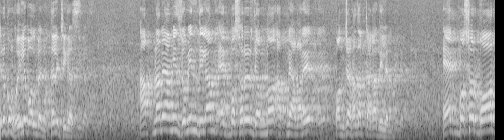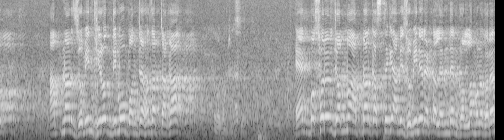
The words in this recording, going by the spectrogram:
এরকম হইলে বলবেন, তাহলে ঠিক আছে। আপনারে আমি জমিন দিলাম এক বছরের জন্য, আপনি আমারে পঞ্চাশ হাজার টাকা দিলেন। এক বছর পর আপনার জমিন ফেরত দিমু পঞ্চাশ হাজার টাকা। এক বছরের জন্য আপনার কাছ থেকে আমি জমিনের একটা লেনদেন করলাম, মনে করেন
